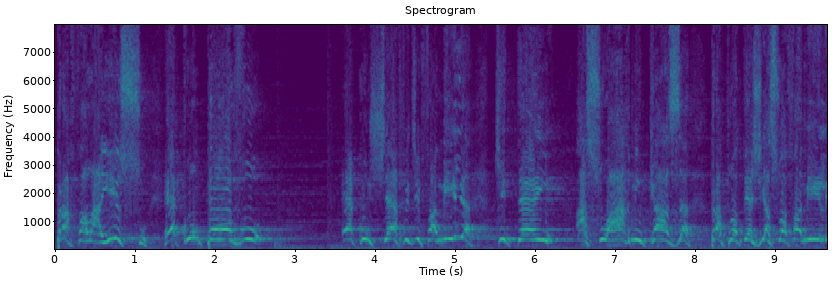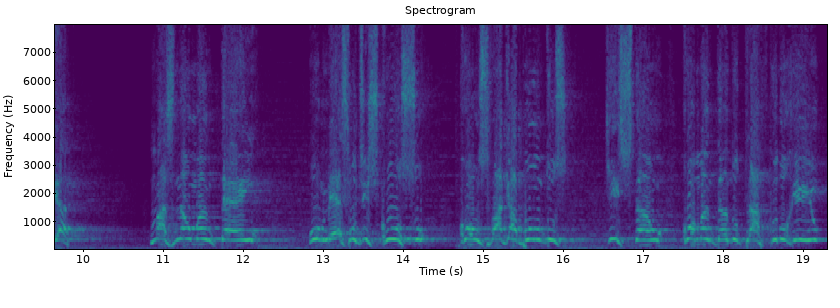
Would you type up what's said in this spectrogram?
para falar isso é com o povo, é com o chefe de família que tem a sua arma em casa para proteger a sua família, mas não mantém o mesmo discurso com os vagabundos que estão comandando o tráfico no Rio.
